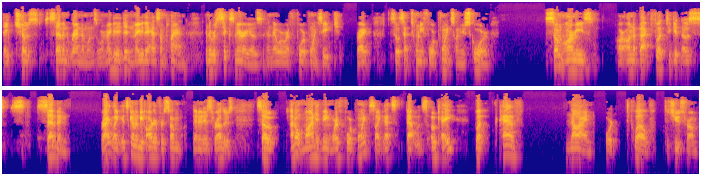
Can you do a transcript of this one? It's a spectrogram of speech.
They chose seven random ones, or maybe they didn't. Maybe they had some plan, and there were six scenarios, and they were worth four points each, right? So it's at twenty four points on your score. Some armies are on the back foot to get those seven, right? Like it's going to be harder for some than it is for others. So I don't mind it being worth four points. Like that's that was okay, but have nine or 12 to choose from.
